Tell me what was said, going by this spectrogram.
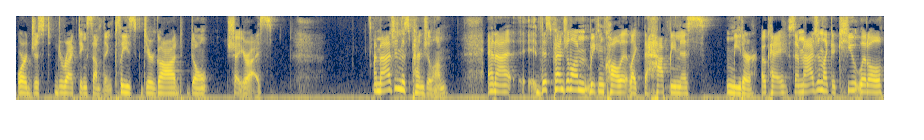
or just directing something. Please, dear God, don't shut your eyes. Imagine this pendulum and at this pendulum, we can call it like the happiness meter. Okay. So imagine like a cute little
